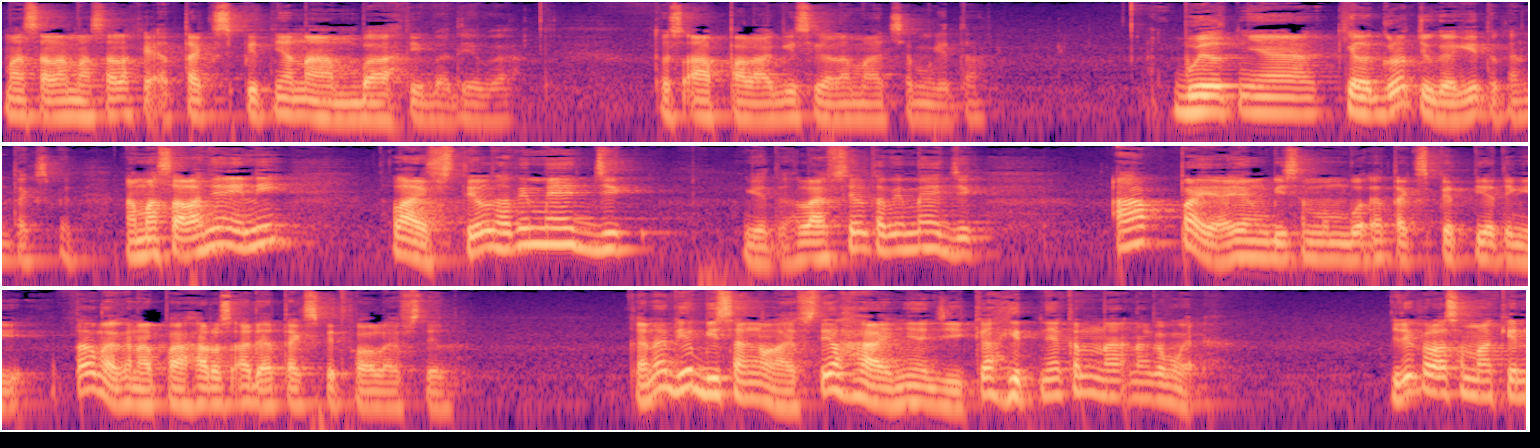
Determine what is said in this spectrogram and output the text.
masalah-masalah kayak attack speednya nambah tiba-tiba. Terus apa lagi segala macam gitu. Buildnya kill growth juga gitu kan attack speed. Nah masalahnya ini lifesteal tapi magic gitu. Lifesteal tapi magic. Apa ya yang bisa membuat attack speed dia tinggi? Tahu nggak kenapa harus ada attack speed kalau lifesteal karena dia bisa nge-lifesteal hanya jika hitnya kena nangkep nggak? Jadi kalau semakin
